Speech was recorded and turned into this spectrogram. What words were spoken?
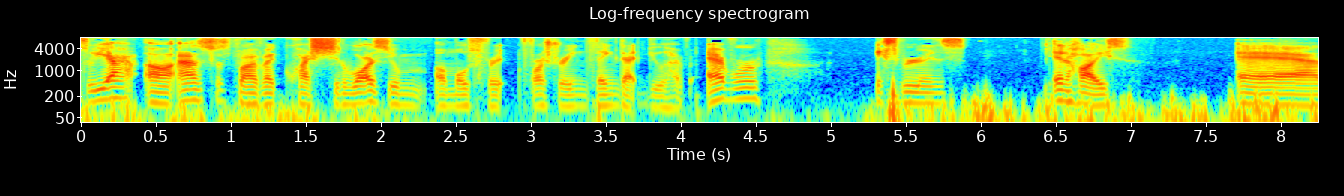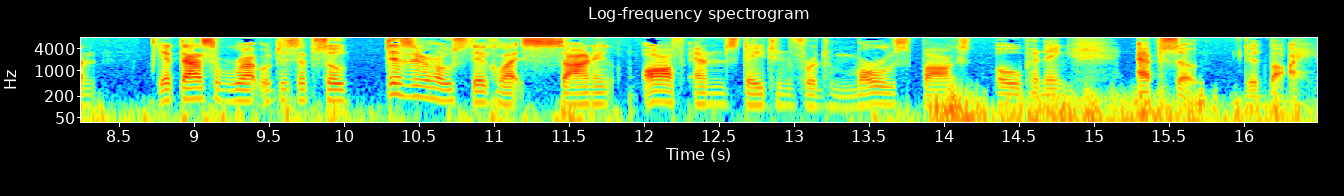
so yeah, uh, answers private question. What is your uh, most fr- frustrating thing that you have ever experienced in heist? And yeah, that's a wrap of this episode. This is your host, Nicolette, signing off, and stay tuned for tomorrow's box opening episode. Goodbye.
